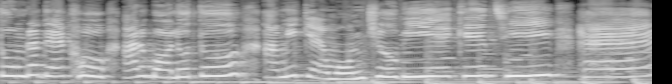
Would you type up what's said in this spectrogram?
তোমরা দেখো, আর বলো তো, আমি কেমন ছবি এঁকেছি? হ্যাঁ?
